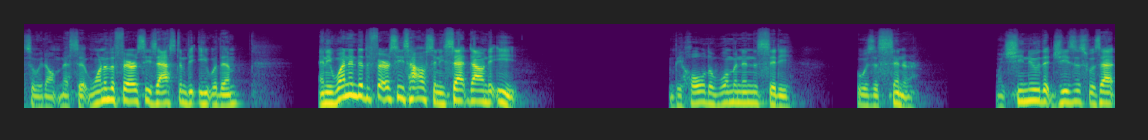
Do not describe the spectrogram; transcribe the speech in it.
so we don't miss it. One of the Pharisees asked him to eat with him. And he went into the Pharisee's house and he sat down to eat. And behold, a woman in the city who was a sinner. When she knew that Jesus was at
